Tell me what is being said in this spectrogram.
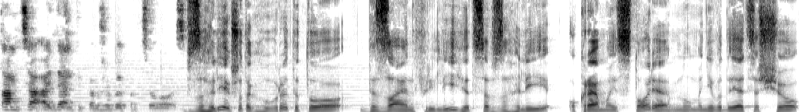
Там ця айдентика вже випрацьовувалася. Взагалі, якщо так говорити, то дизайн фріліги це взагалі окрема історія. Ну мені видається, що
